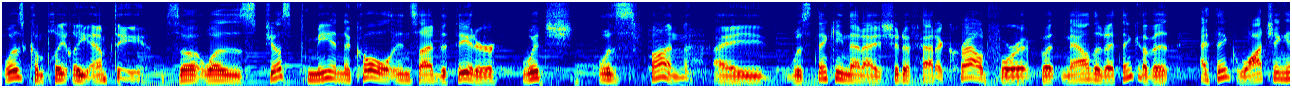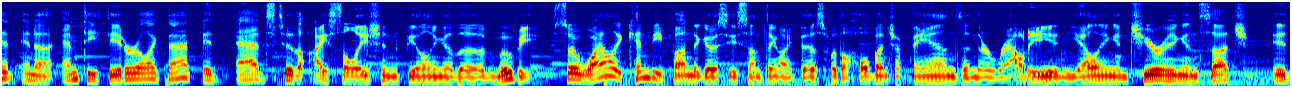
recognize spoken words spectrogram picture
was completely empty. So it was just me and Nicole inside the theater, which was fun. I was thinking that I should have had a crowd for it, but now that I think of it, I think watching it in an empty theater like that, it adds to the isolation feeling of the movie. So while it can be fun to go see something like this with a whole bunch of fans and they're rowdy and yelling and cheering and such, it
